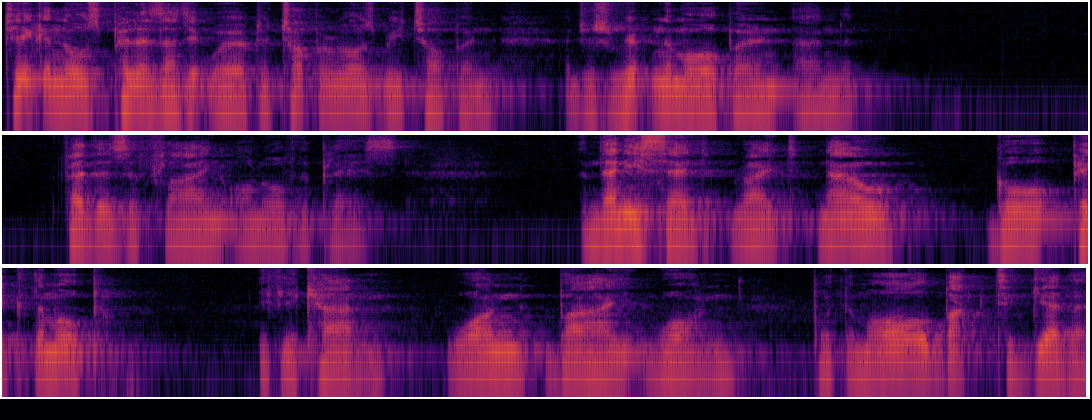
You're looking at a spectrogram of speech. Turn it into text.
taking those pillars, as it were, to top a Roseberry Topping and just ripping them open, and the feathers are flying all over the place. And then he said, Right, now go pick them up if you can, one by one, put them all back together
